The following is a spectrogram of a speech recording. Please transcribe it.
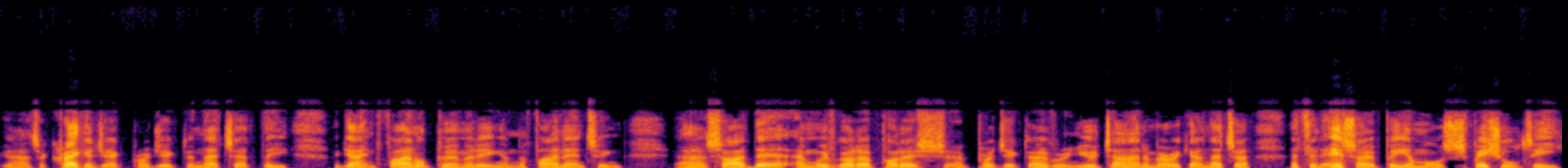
you know it's a crackerjack project, and that's at the again final permitting and the financing uh, side there. And we've got a potash uh, project over in Utah in America, and that's a that's an SOP, a more specialty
